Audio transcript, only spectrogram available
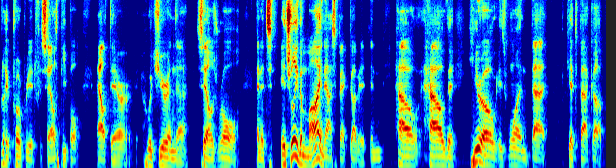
really appropriate for salespeople out there, which you're in the sales role, and it's it's really the mind aspect of it, and how how the hero is one that gets back up.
